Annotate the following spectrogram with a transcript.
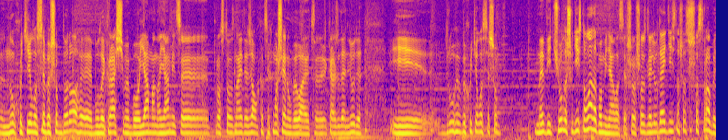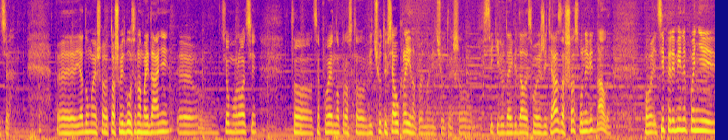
Ну, хотілося б, щоб дороги були кращими, бо яма на ямі це просто, знаєте, жалко цих машин вбивають е, кожен день люди. І друге би хотілося, щоб ми відчули, що дійсно влада помінялася, що щось для людей дійсно щось, щось робиться. Е, Я думаю, що те, що відбулося на Майдані е, в цьому році, то це повинно просто відчути, вся Україна повинна відчути, що стільки людей віддали своє життя, за щось вони віддали. О, Ці переміни повинні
